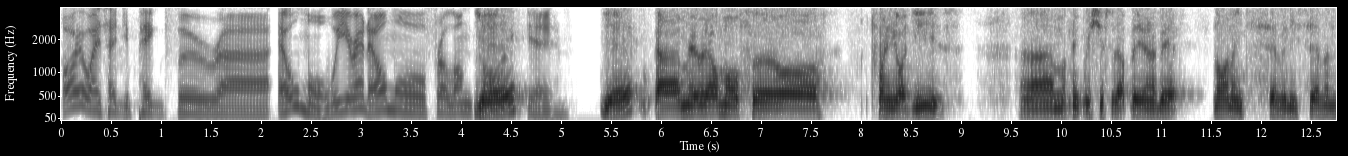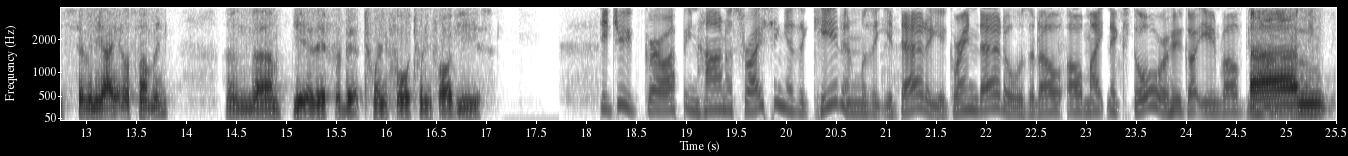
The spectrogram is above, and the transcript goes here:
I always had you pegged for uh, Elmore. Were you at Elmore for a long time? Yeah, yeah, yeah. Um, we were at Elmore for uh, twenty odd years. Um, I think we shifted up there in about 1977, 78 or something, and um, yeah, there for about 24, 25 years. Did you grow up in harness racing as a kid, and was it your dad or your granddad, or was it old, old mate next door, or who got you involved in harness um, racing?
